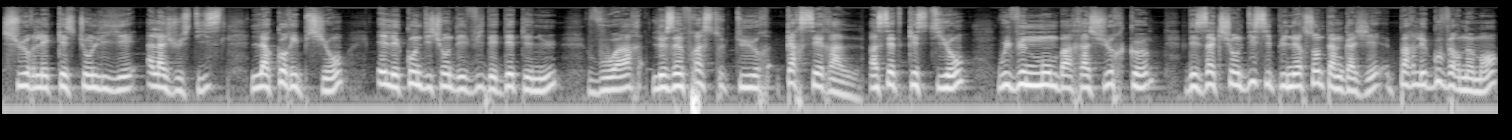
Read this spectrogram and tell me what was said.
sur les questions liées à la justice, la corruption et les conditions de vie des détenus, voire les infrastructures carcérales. À cette question, Wivin Mumba rassure que des actions disciplinaires sont engagées par le gouvernement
